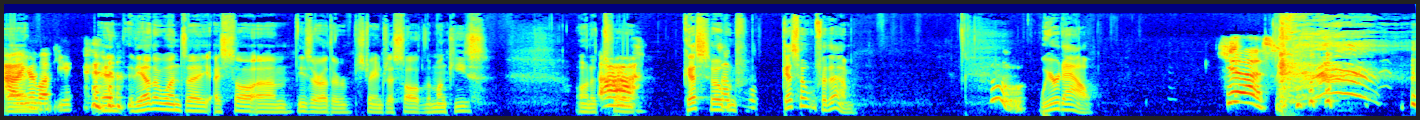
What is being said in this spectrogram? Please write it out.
Oh, And- you're lucky. and the other ones I, I saw, um, these are other strange. I saw the Monkees on a tour. Ah, guess who opened? cool. Guess who opened for them? Ooh. Weird Al. Yes.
